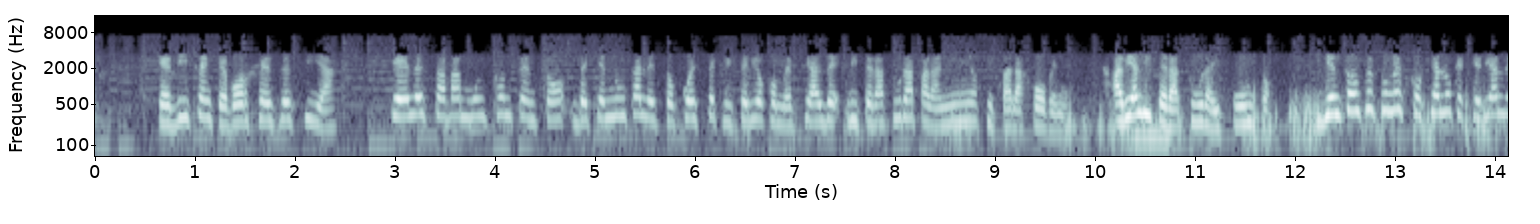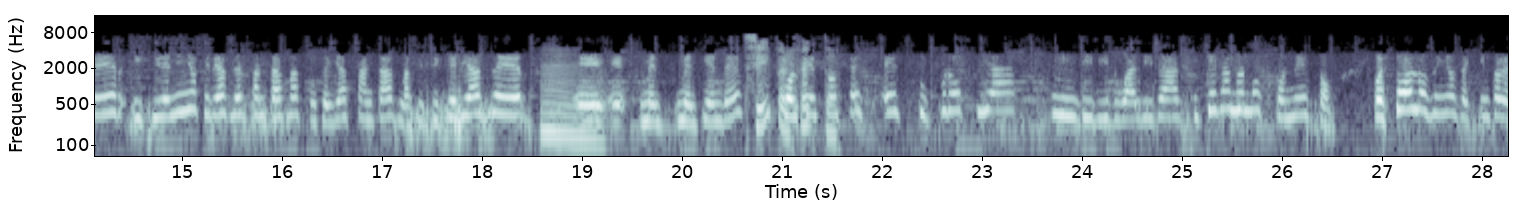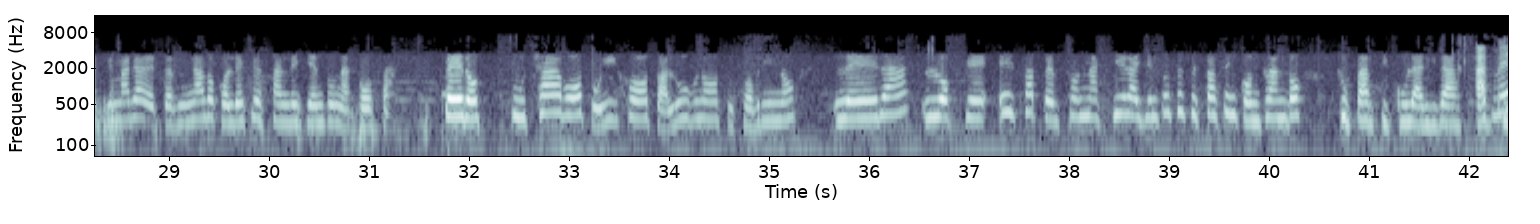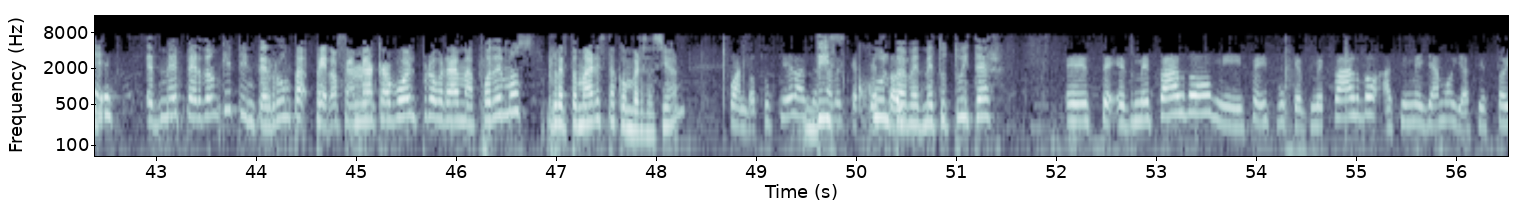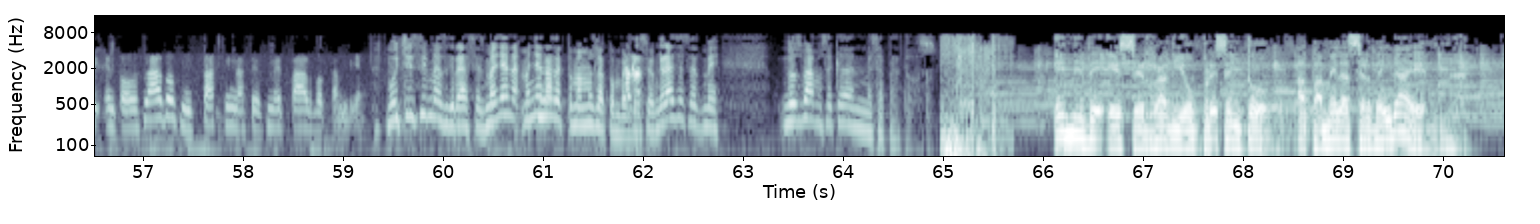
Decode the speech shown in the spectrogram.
que dicen que Borges decía que él estaba muy contento de que nunca le tocó este criterio comercial de literatura para niños y para jóvenes. Había literatura y punto. Y entonces uno escogía lo que quería leer y si de niño querías leer fantasmas, pues leías fantasmas. Y si querías leer, Mm. eh, eh, ¿me, me entiendes? Sí, Porque perfecto. entonces es tu propia individualidad. ¿Y qué ganamos con eso? Pues todos los niños de quinto de primaria de determinado colegio están leyendo una cosa, pero tu chavo, tu hijo, tu alumno, tu sobrino leerá lo que esa persona quiera y entonces estás encontrando su particularidad. Adme, Edme, perdón que te interrumpa, pero se me acabó el programa. ¿Podemos retomar esta conversación? Cuando tú quieras. Discúlpame, Edme, tu Twitter. Este, Esme Pardo, mi Facebook Esme Pardo, así me llamo y así estoy en todos lados, mis páginas Esme Pardo también. Muchísimas gracias. Mañana, mañana retomamos la conversación. Gracias, Edme. Nos vamos, se quedan en mesa para todos. MBS Radio presentó a Pamela Cerdeira en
